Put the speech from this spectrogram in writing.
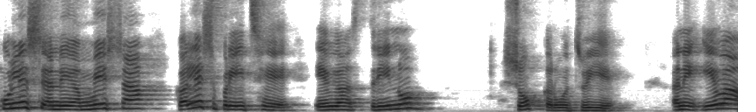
કુલેશ અને હંમેશા કલેશ પ્રિય છે, એવા સ્ત્રીનો શોક કરવો જોઈએ. અને એવા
